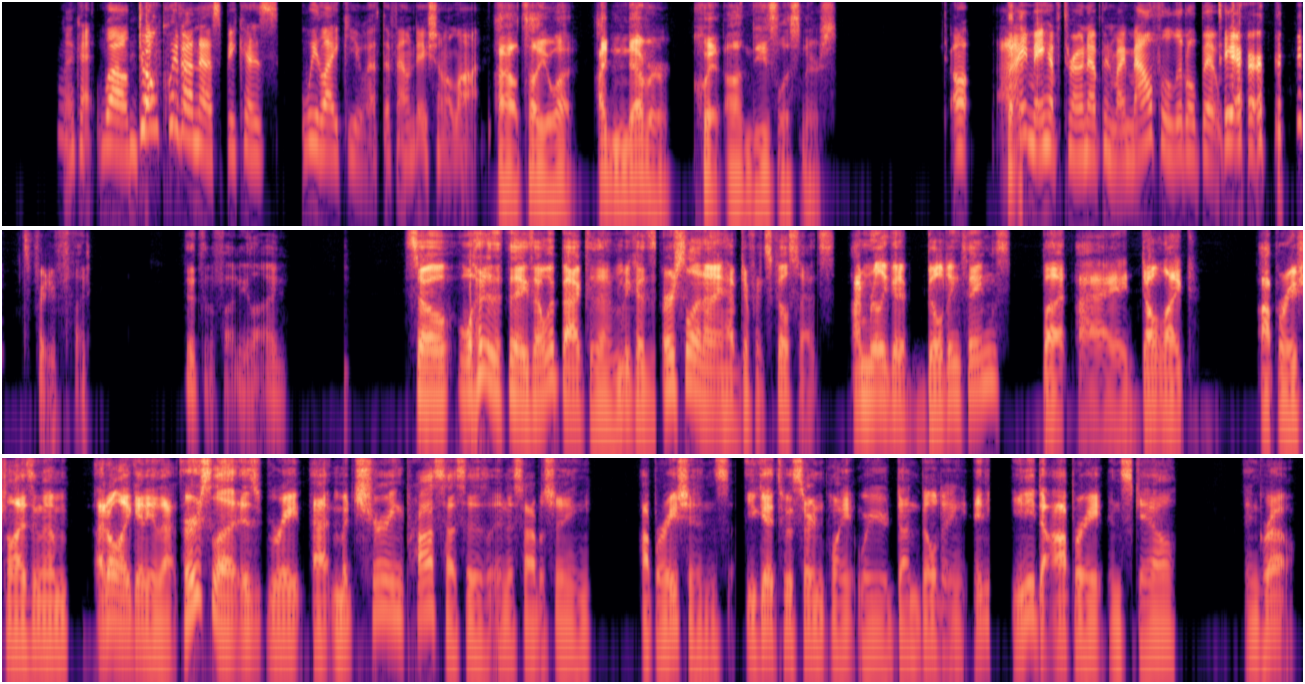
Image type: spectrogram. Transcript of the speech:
Okay. Well, don't quit on us because we like you at the foundation a lot. I'll tell you what, I'd never quit on these listeners. Oh, I may have thrown up in my mouth a little bit there. It's pretty funny. It's a funny line. So, one of the things I went back to them because Ursula and I have different skill sets. I'm really good at building things, but I don't like operationalizing them. I don't like any of that. Ursula is great at maturing processes and establishing operations. You get to a certain point where you're done building and you need to operate and scale and grow.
